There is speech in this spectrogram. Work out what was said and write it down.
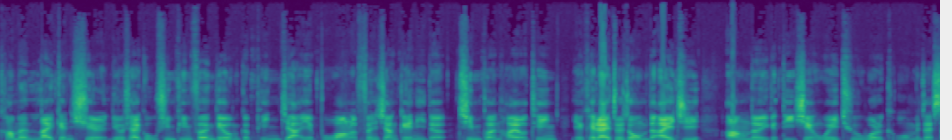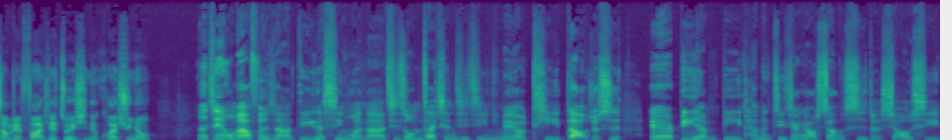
，comment like and share，留下一个五星评分，给我们个评价，也不忘了分享给你的亲朋好友听，也可以来追踪我们的 IG on 的一个底线 way to work，我们在上面发一些最新的快讯哦。那今天我们要分享的第一个新闻呢，其实我们在前几集里面有提到，就是 Airbnb 他们即将要上市的消息。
